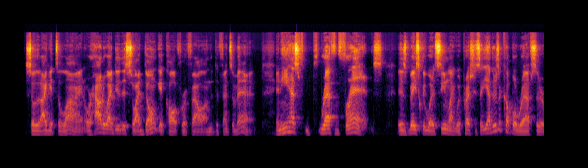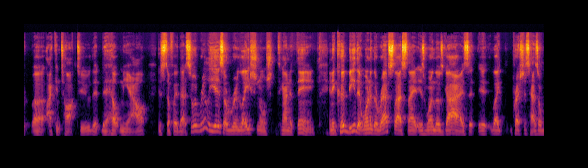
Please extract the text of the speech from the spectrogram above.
so that I get to line? Or how do I do this so I don't get called for a foul on the defensive end? And he has ref friends is basically what it seemed like with Precious. Say, yeah, there's a couple refs that are, uh, I can talk to that, that help me out and stuff like that. So it really is a relational kind of thing. And it could be that one of the refs last night is one of those guys that it, like Precious has a,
